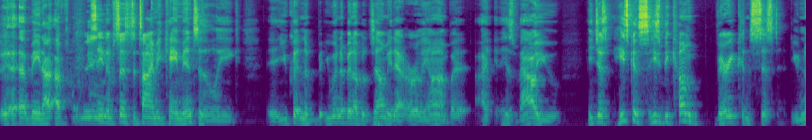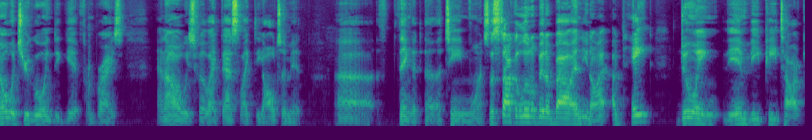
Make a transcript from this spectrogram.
I mean, I, have I mean, seen him since the time he came into the league. You couldn't have, you wouldn't have been able to tell me that early on, but I, his value, he just he's he's become very consistent. You know what you're going to get from Bryce, and I always feel like that's like the ultimate uh, thing a, a, team wants. Let's talk a little bit about, and you know, I, I hate doing the MVP talk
